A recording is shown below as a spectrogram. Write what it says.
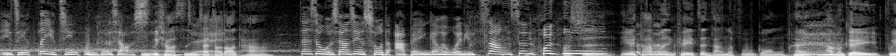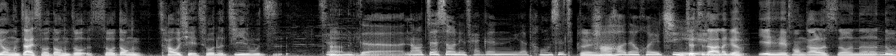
已经历经五个小时，五个小时你才找到它，但是我相信所有的阿伯应该会为你掌声欢呼。是因为他们可以正常的复工，嘿，他们可以不用再手动做手动抄写所有的记录纸，真的，然后这时候你才跟你的同事对。好好的回去，你就知道那个夜黑风高的时候呢，路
